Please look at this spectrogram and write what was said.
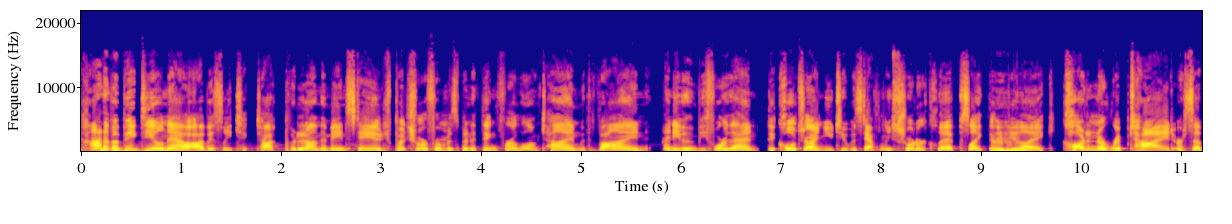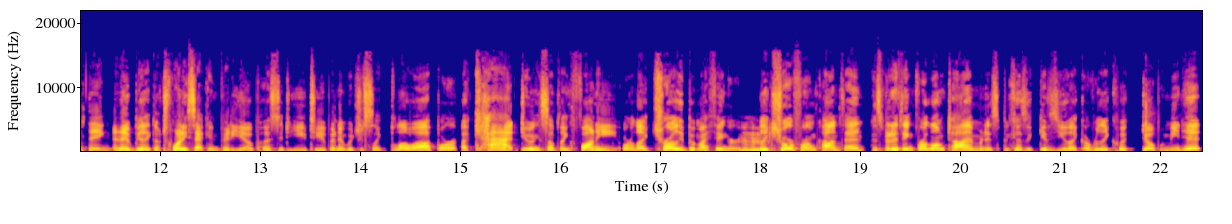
kind of a big deal now. Obviously, TikTok put it on the main stage, but short form has been a thing for a long time with Vine. And even before then, the culture on YouTube was definitely shorter clips. Like there would be mm-hmm. like caught in a riptide or something, and it'd be like a 20 second video posted to YouTube and it would just like blow up, or a cat doing something funny, or like Charlie bit my finger. Mm-hmm. Like short form content has been a thing for a long time, and it's because it gives you like a really quick dopamine hit.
